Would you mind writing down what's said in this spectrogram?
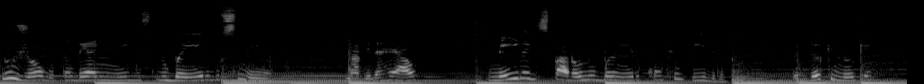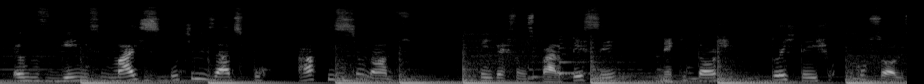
No jogo também há inimigos no banheiro do cinema. Na vida real, Meira disparou no banheiro contra o vidro. O Duke Nukem é um dos games mais utilizados por aficionados. Tem versões para PC, Macintosh, PlayStation e consoles.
